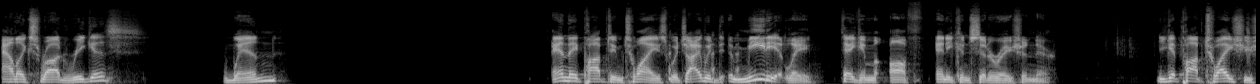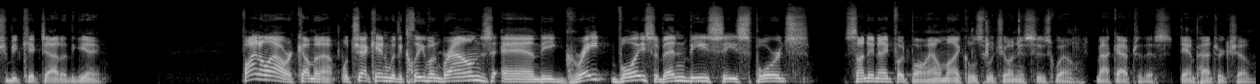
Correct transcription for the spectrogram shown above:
Alex Rodriguez? When? And they popped him twice, which I would immediately take him off any consideration there. You get popped twice, you should be kicked out of the game. Final hour coming up. We'll check in with the Cleveland Browns and the great voice of NBC Sports Sunday Night Football. Al Michaels will join us as well. Back after this. Dan Patrick Show.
